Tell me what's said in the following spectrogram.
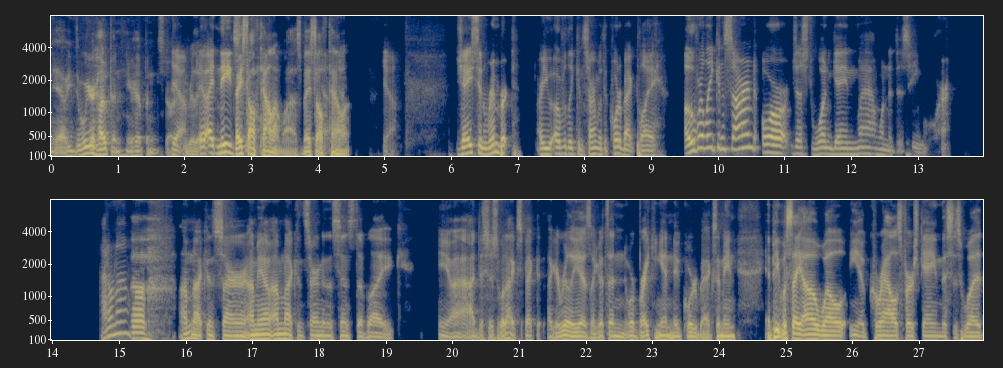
yeah, we- we're hoping you're hoping it's Dart. Yeah, You really it- it needs based off talent wise, based off talent. Yeah. Jason Rimbert, are you overly concerned with the quarterback play? Overly concerned or just one game? Well, I wanted to see more. I don't know. Uh, I'm not concerned. I mean, I'm, I'm not concerned in the sense of like, you know, I, I this is what I expected. Like it really is. Like it's a we're breaking in new quarterbacks. I mean, and people say, oh well, you know, Corral's first game. This is what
